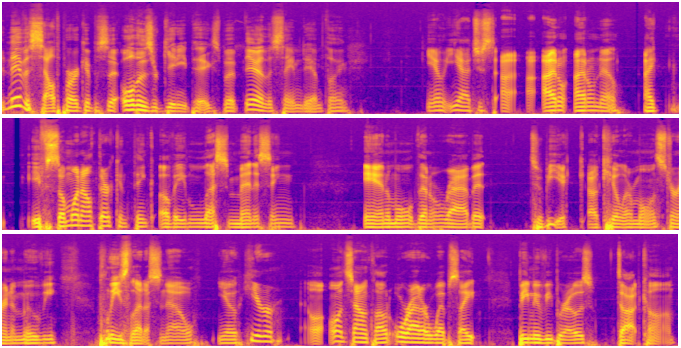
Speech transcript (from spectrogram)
Didn't they have a South Park episode? All those are guinea pigs, but they're the same damn thing. You know, yeah, just I, I don't I don't know. I if someone out there can think of a less menacing animal than a rabbit to be a, a killer monster in a movie, please let us know. You know, here uh, on SoundCloud or at our website, bmoviebros.com.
